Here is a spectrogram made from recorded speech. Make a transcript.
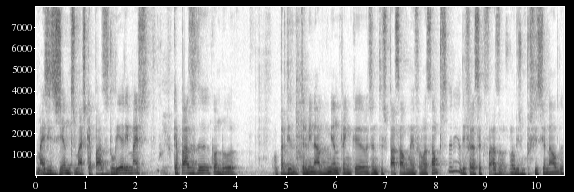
mais exigentes, mais capazes de ler e mais capazes de, quando a partir de determinado momento em que a gente lhes passa alguma informação, perceberem a diferença que faz um jornalismo profissional de,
